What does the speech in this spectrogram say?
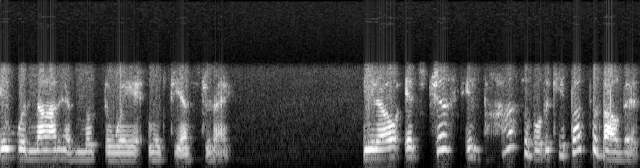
it would not have looked the way it looked yesterday. You know, it's just impossible to keep up with all this.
